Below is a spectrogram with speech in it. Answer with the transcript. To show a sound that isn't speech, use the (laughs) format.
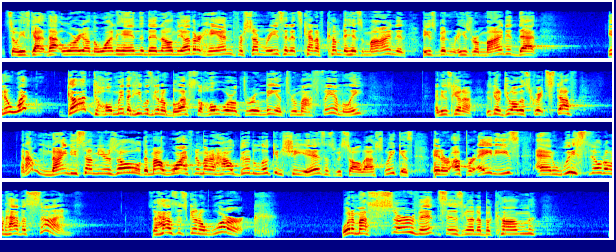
So he's got that worry on the one hand, and then on the other hand, for some reason, it's kind of come to his mind, and he's been he's reminded that you know what? God told me that He was going to bless the whole world through me and through my family. And He was going to, He was going to do all this great stuff. And I'm 90 some years old, and my wife, no matter how good looking she is, as we saw last week, is in her upper 80s, and we still don't have a son. So, how's this going to work? One of my servants is going to become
